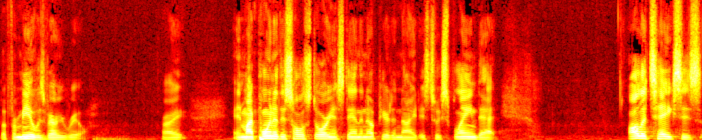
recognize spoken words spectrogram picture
but for me it was very real, right? And my point of this whole story and standing up here tonight is to explain that all it takes is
